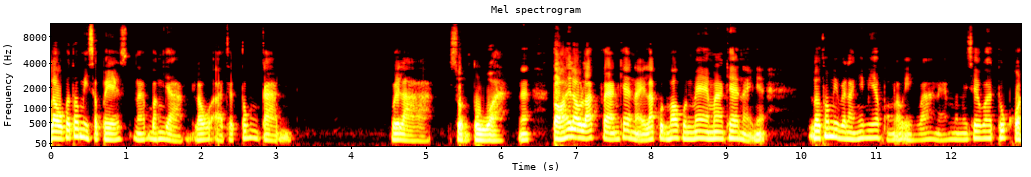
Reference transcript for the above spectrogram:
เราก็ต้องมีสเปซนะบางอย่างเราอาจจะต้องการเวลาส่วนตัวนะต่อให้เรารักแฟนแค่ไหนรักคุณพ่อคุณแม่มากแค่ไหนเนี่ยเราต้องมีเวลาเงียบๆของเราเองบ้างนะมันไม่ใช่ว่าทุกคน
